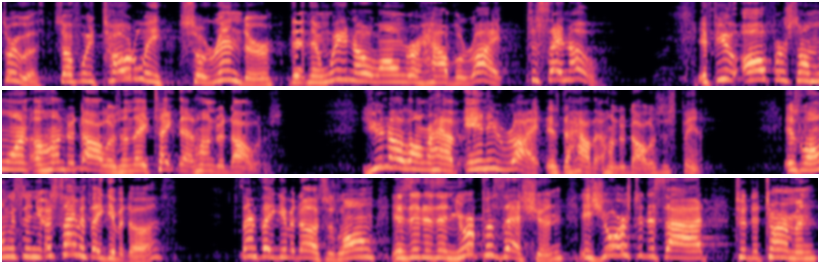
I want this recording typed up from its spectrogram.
through us. So if we totally surrender, then, then we no longer have the right to say no. If you offer someone $100 and they take that $100, you no longer have any right as to how that $100 is spent. As long as in you, same if they give it to us. Same if they give it to us. As long as it is in your possession, it's yours to decide, to determine.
